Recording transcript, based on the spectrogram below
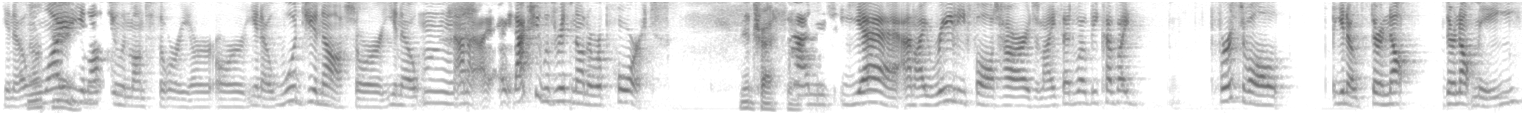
you know well, why are you not doing montessori or, or you know would you not or you know mm, and I, I- it actually was written on a report Interesting. and yeah and i really fought hard and i said well because i first of all you know they're not they're not me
